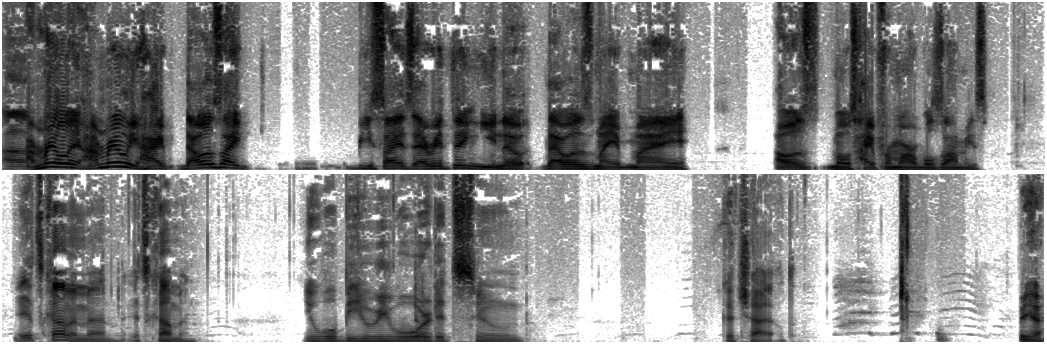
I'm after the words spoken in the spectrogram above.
I'm really, I'm really hyped. That was like, besides everything, you know, that was my my. I was most hyped for Marvel zombies. It's coming, man. It's coming. You will be rewarded soon. Good child. But yeah,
